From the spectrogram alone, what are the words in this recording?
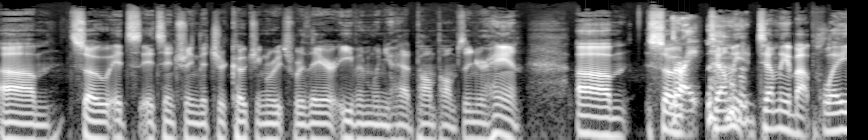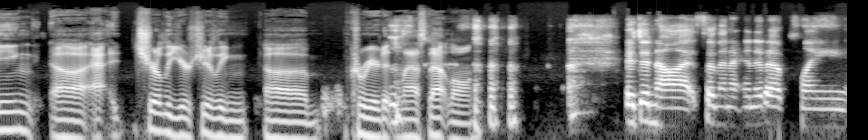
Um, so it's it's interesting that your coaching roots were there even when you had pom poms in your hand. Um, so right. tell me tell me about playing. Uh, surely your cheerleading uh, career didn't last that long. it did not. So then I ended up playing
